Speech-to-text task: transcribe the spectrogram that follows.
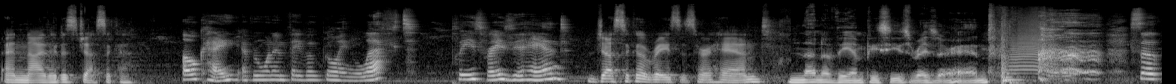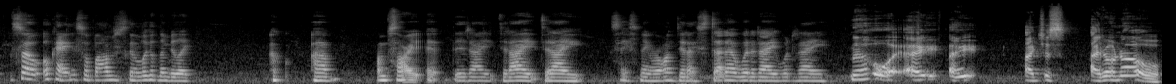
And neither does Jessica. Okay, everyone in favor of going left, please raise your hand. Jessica raises her hand. None of the NPCs raise their hand. So, so okay, so Bob's just gonna look at them and be like, "Oh, um, "I'm sorry. uh, Did I, did I, did I say something wrong? Did I stutter? What did I, what did I?" No, I, I, I just, I don't know.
